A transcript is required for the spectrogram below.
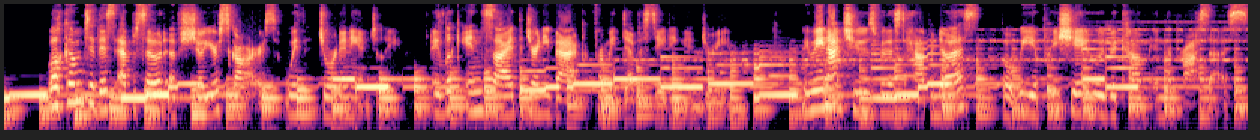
Welcome to this episode of Show Your Scars with Jordan Angeli, a look inside the journey back from a devastating injury. We may not choose for this to happen to us, but we appreciate who we become in the process.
